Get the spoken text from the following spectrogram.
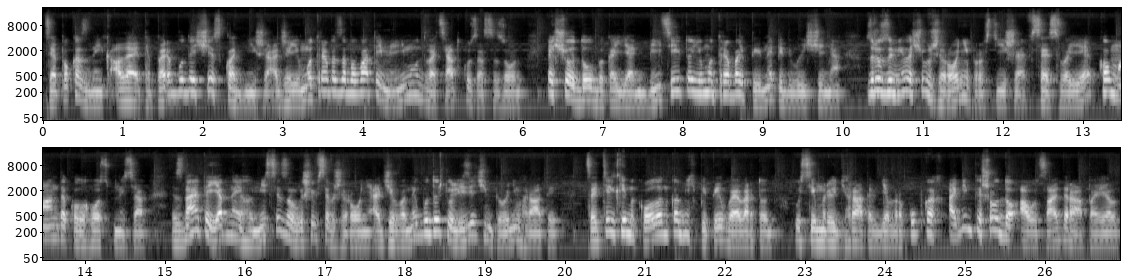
Це показник, але тепер буде ще складніше, адже йому треба забувати мінімум двадцятку за сезон. Якщо у Довбика є амбіції, то йому треба йти на підвищення. Зрозуміло, що в Жироні простіше, все своє, команда, колгоспниця. Знаєте, я б на його місці залишився в Жироні, адже вони будуть у лізі чемпіонів грати. Це тільки Миколенко міг піти в Евертон. Усі мріють грати в Єврокубках, а він пішов до аутсайдера АПЛ.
